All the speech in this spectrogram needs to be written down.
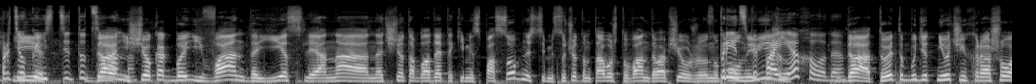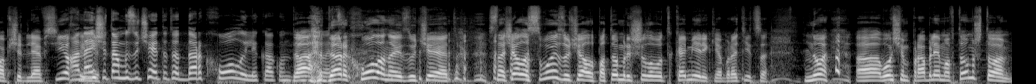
Противоконституционно. еще как бы и Ванда, если она начнет обладать такими способностями, с учетом того, что Ванда вообще уже, ну, в принципе, полный vision, поехала, да. да, то это будет не очень хорошо вообще для всех. Она и- еще там изучает этот Dark Hall или как он да. Дарк Холл она изучает. Сначала свой изучала, потом решила вот к Америке обратиться. Но, э, в общем, проблема в том, что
